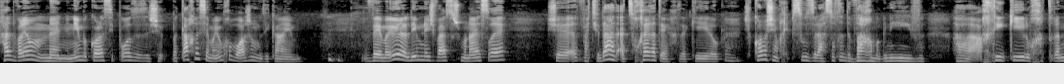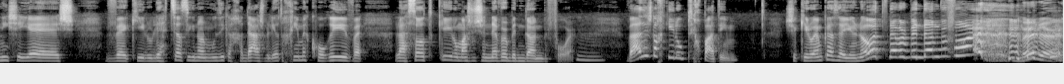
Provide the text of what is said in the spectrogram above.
אחד הדברים המעניינים בכל הסיפור הזה, זה שבתכלס הם היו חבורה של מוזיקאים. והם היו ילדים בני 17-18, ש... ואת יודעת, את זוכרת איך זה, כאילו, כן. שכל מה שהם חיפשו זה לעשות את הדבר המגניב, הכי כאילו חתרני שיש, וכאילו לייצר סגנון מוזיקה חדש, ולהיות הכי מקורי, ולעשות כאילו משהו ש-never been done before. ואז יש לך כאילו פסיכופטים, שכאילו הם כזה, you know what's never been done before? Murder.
